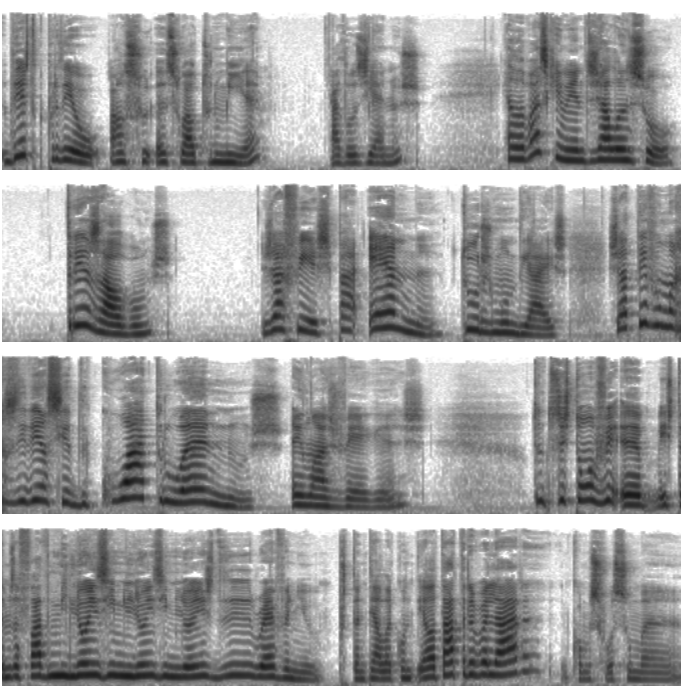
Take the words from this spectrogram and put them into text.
desde que perdeu a sua autonomia, há 12 anos, ela basicamente já lançou três álbuns, já fez pá, N tours mundiais, já teve uma residência de 4 anos em Las Vegas Portanto, vocês estão a ver. Uh, estamos a falar de milhões e milhões e milhões de revenue. Portanto, ela, ela está a trabalhar como se fosse uma,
